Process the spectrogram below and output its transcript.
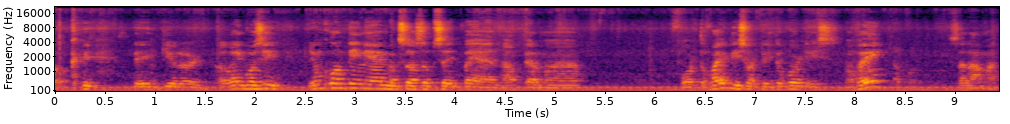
okay. Thank you, Lord. Okay, bossy. Yung konting na yan, magsasubside pa yan after mga 4 to 5 days or 3 to 4 days. Okay? Salamat.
